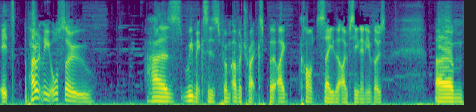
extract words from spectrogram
it apparently also has remixes from other tracks, but I can't say that I've seen any of those. Um,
